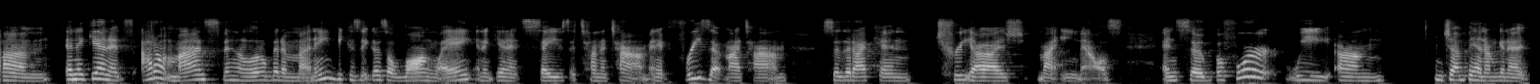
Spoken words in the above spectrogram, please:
Um, and again, it's I don't mind spending a little bit of money because it goes a long way, and again, it saves a ton of time and it frees up my time so that I can triage my emails. And so before we um, jump in, I'm going to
